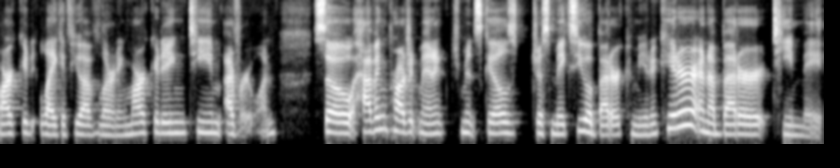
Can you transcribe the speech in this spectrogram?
market like if you have learning marketing team everyone. So having project management skills just makes you a better communicator and a better teammate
